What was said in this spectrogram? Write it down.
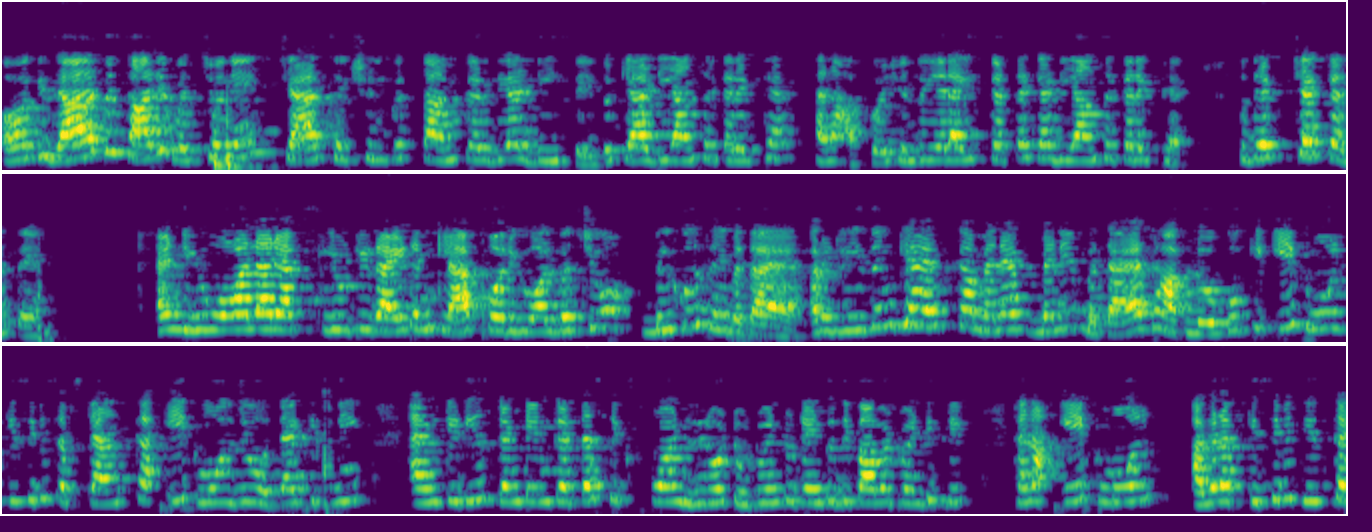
ओके ज़्यादातर सारे बच्चों ने चैट सेक्शन को स्टैम कर दिया डी से। तो क्या डी आंसर करेक्ट है? है ना? अब क्वेश्चन तो ये राइज करता है, क्या डी आंसर करेक्ट है? तो देख चेक करते हैं। And you all are absolutely right and clap for you all बच्चों, बिल्कुल सही बताया है। और रीजन क्या है इसका? मैंने मैंने बताया था आप लोगों को कि एक मोल किसी भी सब्सटेंस का, एक मोल जो होता है, कितनी एंटिटीज कंटेन करता है? Six point zero two two into ten to the power twenty three है ना? एक मोल अगर आप किसी भी चीज़ का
